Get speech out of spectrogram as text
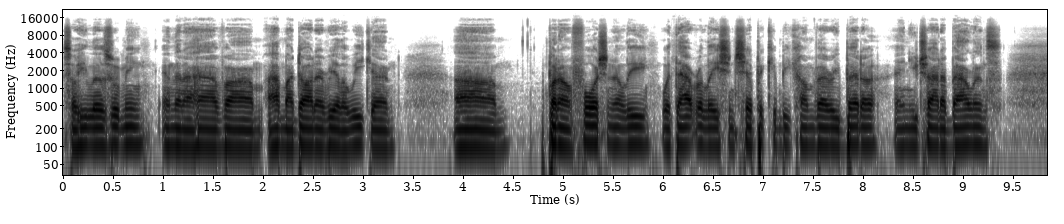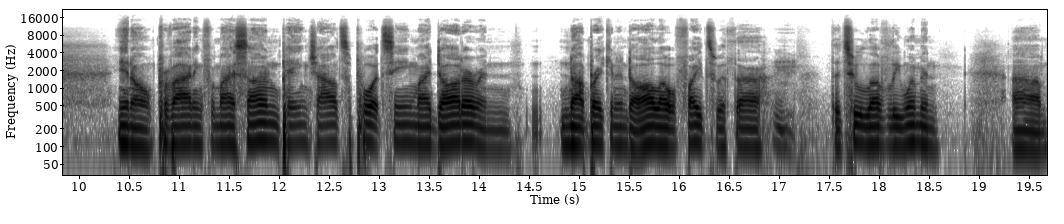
so he lives with me, and then I have um, I have my daughter every other weekend. Um, but unfortunately, with that relationship, it can become very bitter, and you try to balance you know, providing for my son, paying child support, seeing my daughter, and not breaking into all out fights with uh, Mm. the two lovely women. Um,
